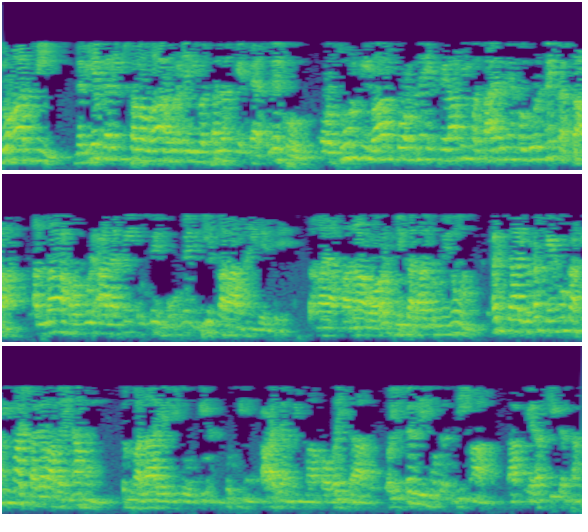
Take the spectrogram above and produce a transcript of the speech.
جو آدمی نبی کریم صلی اللہ علیہ وسلم کے فیصلے کو اور رسول کی بات کو اپنے اختلافی مسائل میں قبول نہیں کرتا، اللہ رب العالمین اسے مومن بھی قرار نہیں دیتے۔ سمایا خانہ اور بھی قرار مینون حتیٰ یحکموں کا فیما شجرا بینہم ثم لا یجدوا فی انفسهم حاجا مما قضیت ویسلموا تسلیما آپ کے رب کی قسم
